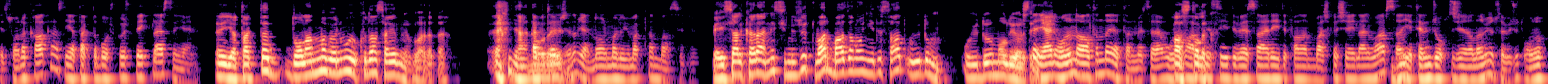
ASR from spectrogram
E sonra kalkarsın yatakta boş boş beklersin yani. E, yatakta dolanma bölümü uykudan sayılmıyor bu arada. yani Tabii oraya. tabii canım yani normal uyumaktan bahsediyorum. Veysel Karahanlı sinüzit var. Bazen 17 saat uyudum. Uyuduğum oluyor İşte demiş. yani onun altında yatan mesela uyku Hastalık. apnesiydi vesaireydi falan başka şeyler varsa hı. yeterince oksijen alamıyorsa vücut onu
